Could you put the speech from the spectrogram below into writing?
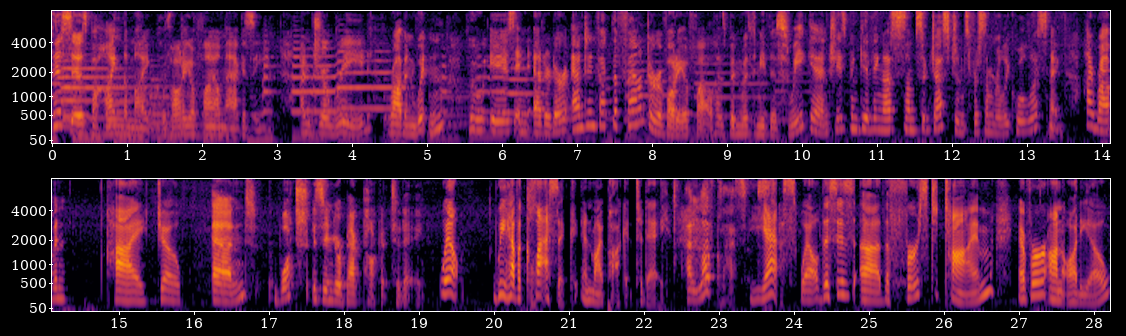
This is Behind the Mic with AudioFile Magazine. I'm Jo Reed. Robin Whitten, who is an editor and, in fact, the founder of AudioFile, has been with me this week, and she's been giving us some suggestions for some really cool listening. Hi, Robin. Hi, Jo. And what is in your back pocket today? Well, we have a classic in my pocket today. I love classics. Yes. Well, this is uh, the first time ever on audio.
